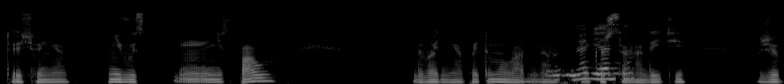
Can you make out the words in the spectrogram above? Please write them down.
Что-то я сегодня не высп... не спал два дня, поэтому ладно. Мне кажется, надо идти уже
